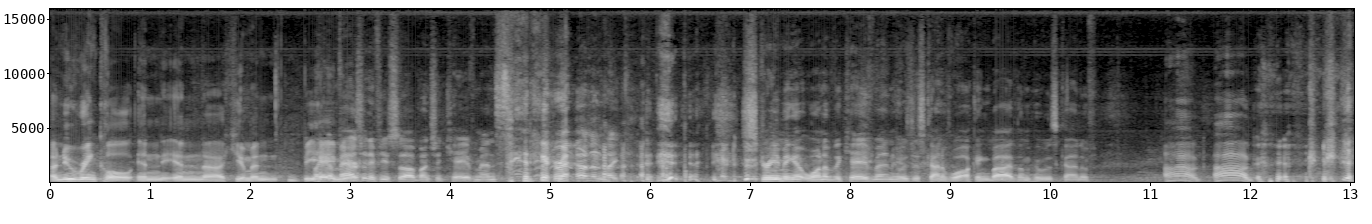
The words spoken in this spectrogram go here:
a new wrinkle in in uh, human behavior. Like imagine if you saw a bunch of cavemen standing around and like screaming at one of the cavemen who was just kind of walking by them, who was kind of, ugh, ugh.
